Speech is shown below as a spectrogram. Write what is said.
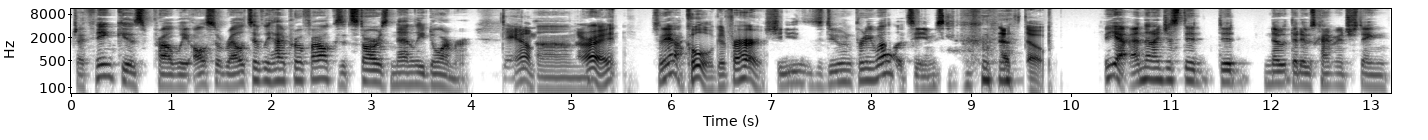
which I think is probably also relatively high profile because it stars Natalie Dormer Damn. um All right. So yeah Cool. Good for her. she's doing pretty well it seems That's dope. But yeah, and then I just did did note that it was kind of interesting.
